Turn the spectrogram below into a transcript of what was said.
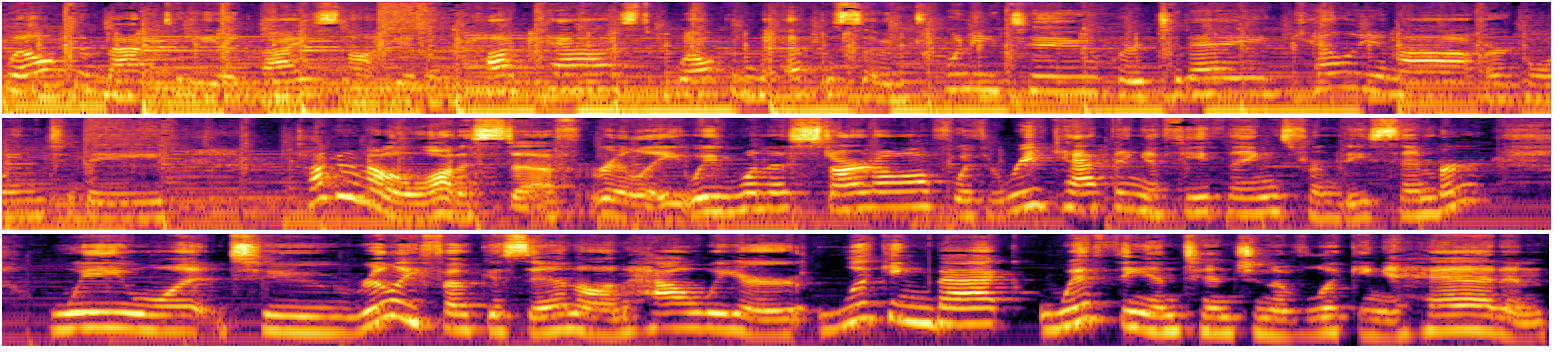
welcome back to the Advice Not Given podcast. Welcome to episode 22, where today Kelly and I are going to be talking about a lot of stuff, really. We want to start off with recapping a few things from December. We want to really focus in on how we are looking back with the intention of looking ahead and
